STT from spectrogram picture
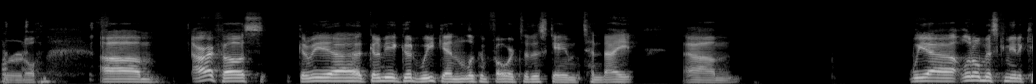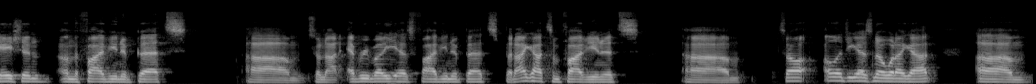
brutal. Um, all right, fellas, gonna be uh gonna be a good weekend. Looking forward to this game tonight. Um, we uh, a little miscommunication on the five unit bets. Um, so not everybody has five unit bets, but I got some five units. Um, so I'll, let you guys know what I got. Um,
